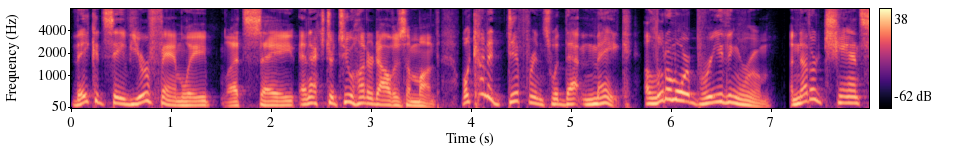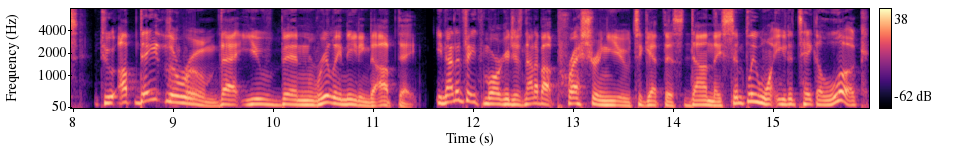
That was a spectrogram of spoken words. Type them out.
they could save your family, let's say, an extra $200 a month. What kind of difference would that make? A little more breathing room, another chance to update the room that you've been really needing to update. United Faith Mortgage is not about pressuring you to get this done. They simply want you to take a look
